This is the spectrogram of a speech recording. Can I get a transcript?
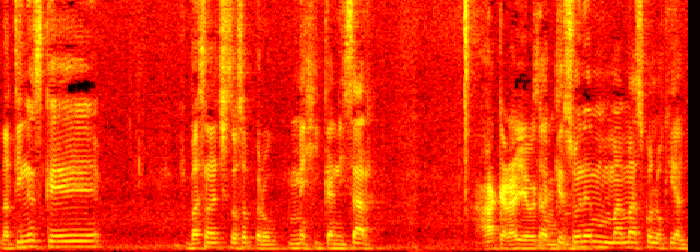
La tienes que, va a sonar chistoso, pero mexicanizar. Ah, caray, a O ver sea, cómo- que suene ma- más coloquial.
